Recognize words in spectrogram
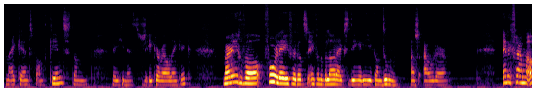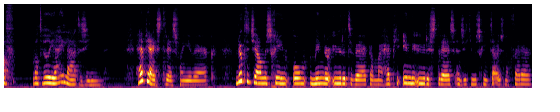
mij kent van kind. Dan weet je het zeker wel, denk ik. Maar in ieder geval, voorleven, dat is een van de belangrijkste dingen die je kan doen als ouder. En ik vraag me af, wat wil jij laten zien? Heb jij stress van je werk? Lukt het jou misschien om minder uren te werken, maar heb je in de uren stress en zit je misschien thuis nog verder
